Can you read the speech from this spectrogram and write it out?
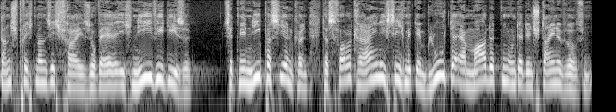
Dann spricht man sich frei, so wäre ich nie wie diese. Es hätte mir nie passieren können. Das Volk reinigt sich mit dem Blut der Ermordeten unter den Steinewürfen.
